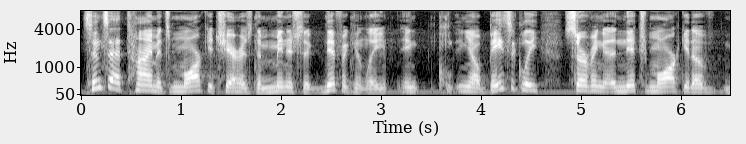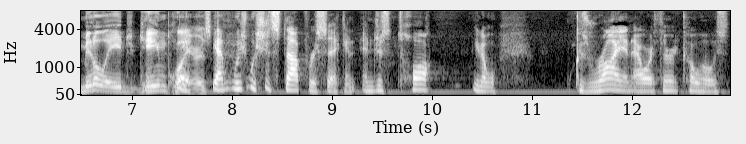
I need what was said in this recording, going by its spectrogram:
Since that time, its market share has diminished significantly, in, you know, basically serving a niche market of middle-aged game players. Yeah, yeah we, we should stop for a second and just talk, you know, because Ryan, our third co-host,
